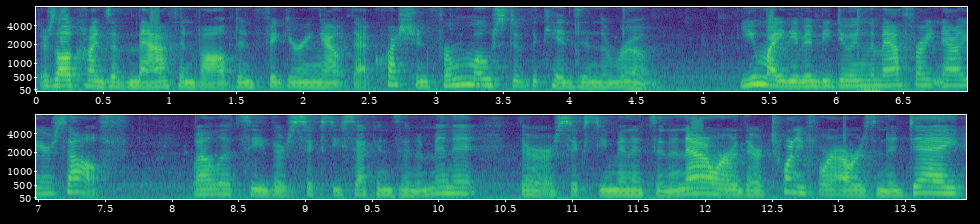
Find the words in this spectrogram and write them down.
there's all kinds of math involved in figuring out that question for most of the kids in the room. You might even be doing the math right now yourself. Well, let's see, there's 60 seconds in a minute, there are 60 minutes in an hour, there are 24 hours in a day,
